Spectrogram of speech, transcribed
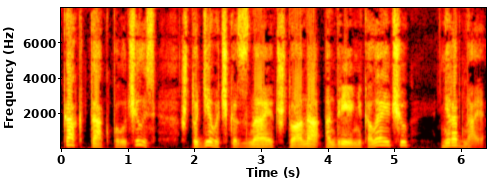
Как так получилось, что девочка знает, что она Андрею Николаевичу не родная?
